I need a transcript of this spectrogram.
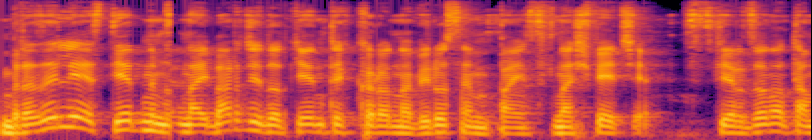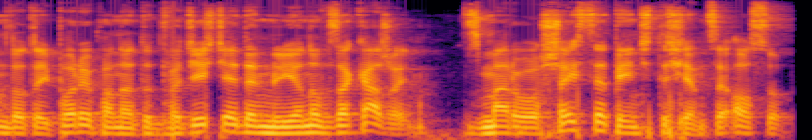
Brazylia jest jednym z najbardziej dotkniętych koronawirusem państw na świecie. Stwierdzono tam do tej pory ponad 21 milionów zakażeń. Zmarło 605 tysięcy osób.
